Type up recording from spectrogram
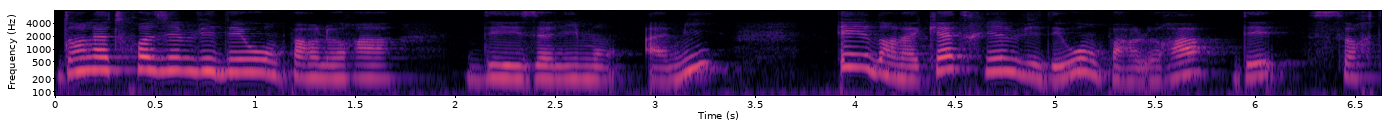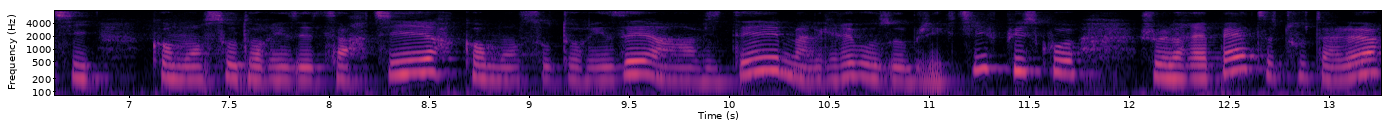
Dans la troisième vidéo, on parlera des aliments amis et dans la quatrième vidéo, on parlera des sorties. Comment s'autoriser de sortir, comment s'autoriser à inviter malgré vos objectifs, puisque, je le répète tout à l'heure,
